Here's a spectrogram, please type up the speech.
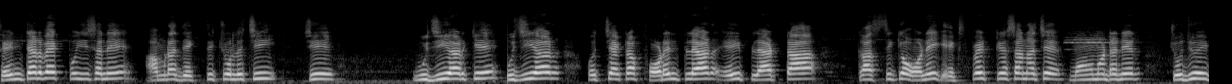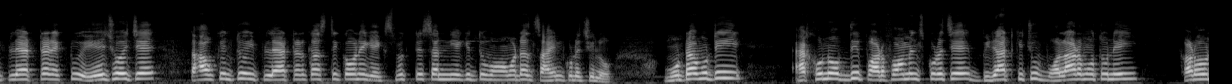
সেন্টার ব্যাক পজিশানে আমরা দেখতে চলেছি যে উজিয়ারকে উজিয়ার হচ্ছে একটা ফরেন প্লেয়ার এই প্লেয়ারটা কাছ থেকে অনেক এক্সপেকটেশান আছে মোহামেডানের। যদিও এই প্লেয়ারটার একটু এজ হয়েছে, তাও কিন্তু এই প্লেয়ারটার কাছ থেকে অনেক এক্সপেকটেশান নিয়ে কিন্তু মোহামেডান সাইন করেছিল। মোটামুটি এখনও অবধি পারফরমেন্স করেছে, বিরাট কিছু বলার মতো নেই, কারণ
